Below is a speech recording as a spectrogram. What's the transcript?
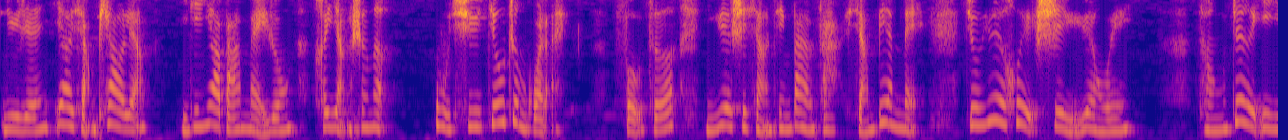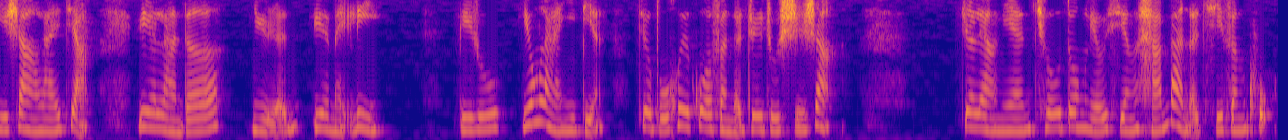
女人要想漂亮，一定要把美容和养生的误区纠正过来，否则你越是想尽办法想变美，就越会事与愿违。从这个意义上来讲，越懒得女人越美丽。比如慵懒一点，就不会过分的追逐时尚。这两年秋冬流行韩版的七分裤，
